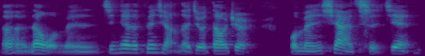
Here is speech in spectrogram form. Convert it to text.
呃，那我们今天的分享呢就到这儿，我们下次见。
